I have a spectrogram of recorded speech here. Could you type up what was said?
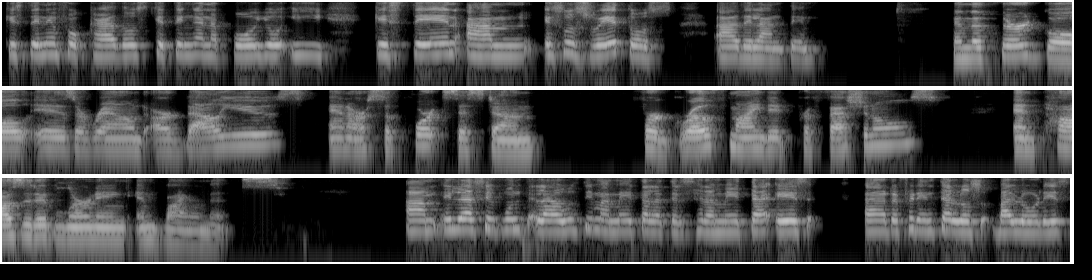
que estén enfocados, que tengan apoyo y que estén um, esos retos adelante. And the third goal is around our values and our support system for growth minded professionals and positive learning environments. Um, y la, segunda, la última meta, la tercera meta es uh, referente a los valores,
